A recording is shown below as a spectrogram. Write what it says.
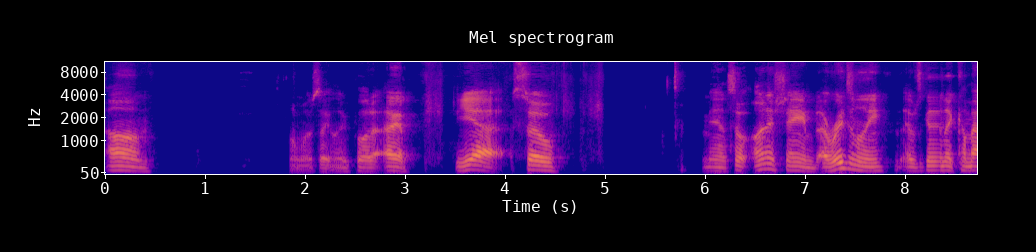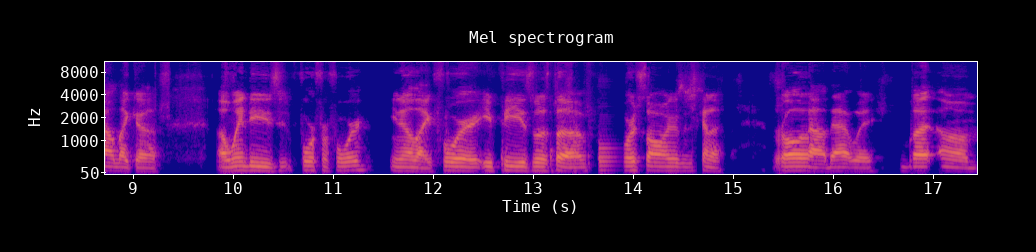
Um almost like let me pull it up. Okay. Yeah, so man, so unashamed. Originally it was gonna come out like a a Wendy's four for four, you know, like four EPs with uh four songs, just kind of roll it out that way. But um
